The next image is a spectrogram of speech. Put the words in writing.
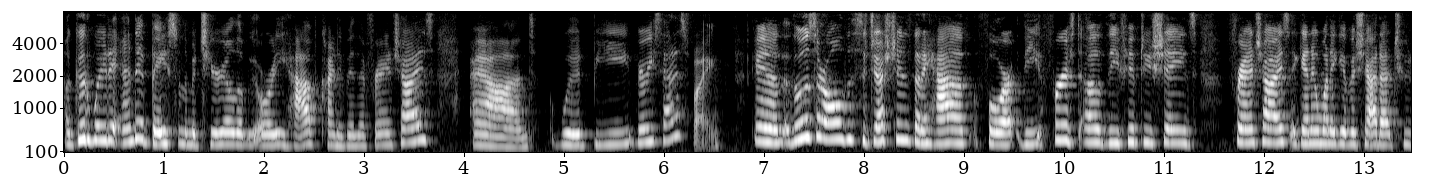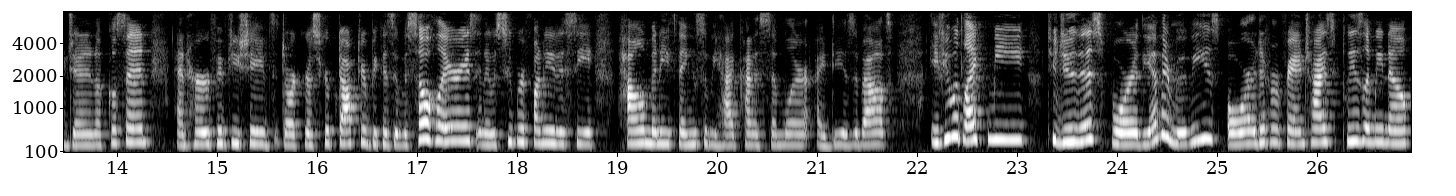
a good way to end it based on the material that we already have kind of in the franchise and would be very satisfying. And those are all the suggestions that I have for the first of the Fifty Shades franchise. Again, I want to give a shout out to Jenny Nicholson and her Fifty Shades Darker Script Doctor because it was so hilarious and it was super funny to see how many things that we had kind of similar ideas about. If you would like me to do this for the other movies or a different franchise, please let me know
